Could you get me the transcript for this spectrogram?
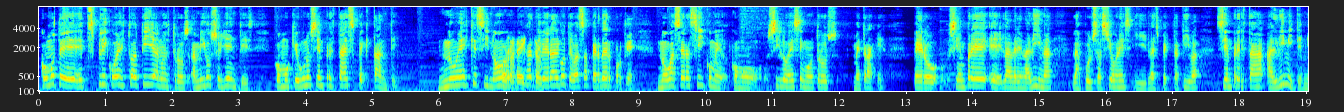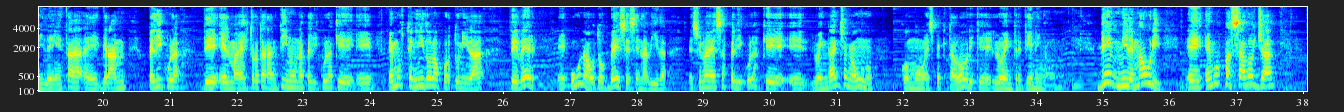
¿Cómo te explico esto a ti y a nuestros amigos oyentes? Como que uno siempre está expectante no es que si no dejas de ver algo te vas a perder, porque no va a ser así como, como si lo es en otros metrajes. Pero siempre eh, la adrenalina las pulsaciones y la expectativa siempre está al límite, Mile, en esta eh, gran película del maestro Tarantino, una película que eh, hemos tenido la oportunidad de ver eh, una o dos veces en la vida. Es una de esas películas que lo enganchan a uno como espectador y que lo entretienen a uno. Bien, Mile Mauri, hemos pasado ya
